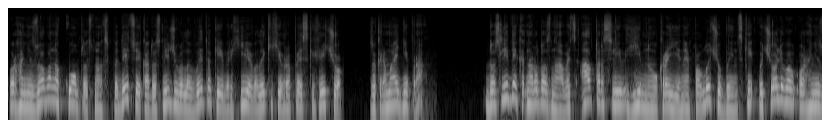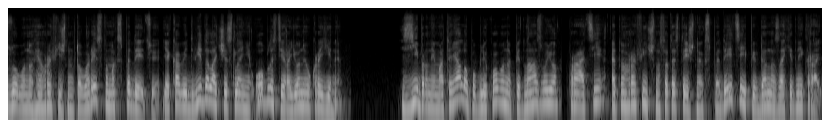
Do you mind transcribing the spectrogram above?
організовано комплексну експедицію, яка досліджувала витоки і верхів'я великих європейських річок, зокрема й Дніпра. Дослідник народознавець, автор слів гімну України Павло Чубинський очолював організовану географічним товариством експедицію, яка відвідала численні області й райони України. Зібраний матеріал опубліковано під назвою Праці етнографічно-статистичної експедиції Південно-Західний край.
